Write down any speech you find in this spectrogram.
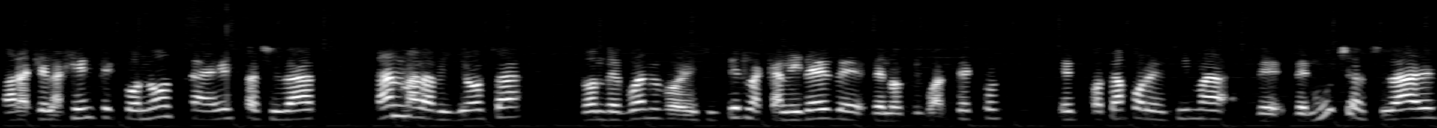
para que la gente conozca esta ciudad tan maravillosa donde vuelvo a insistir, la calidez de, los iguatecos está por encima de, muchas ciudades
